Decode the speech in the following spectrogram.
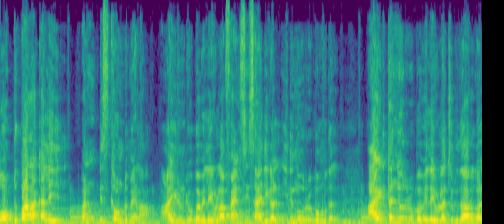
ഓട്ടുപാറ കലയിൽ വൺ ഡിസ്കൗണ്ട് മേള. ആയിരം രൂപ വിലയുള്ള ഫാൻസി സാരികൾ ഇരുന്നൂറ് രൂപ മുതൽ ആയിരത്തഞ്ഞൂറ് രൂപ വിലയുള്ള ചുരിദാറുകൾ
